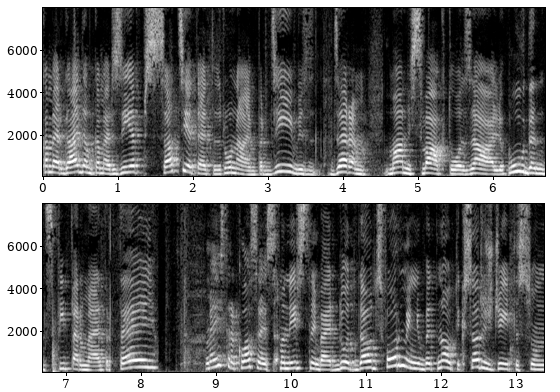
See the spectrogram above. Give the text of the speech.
Kamēr gaidām, kamēr ziepes sacietē, tad runājam par dzīvi, dzeram manis vākto zāļu, ūdens, piparmētra tēju. Meistara klasēs man īstenībā ir ļoti daudz formiņu, bet nav tik sarežģītas, un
